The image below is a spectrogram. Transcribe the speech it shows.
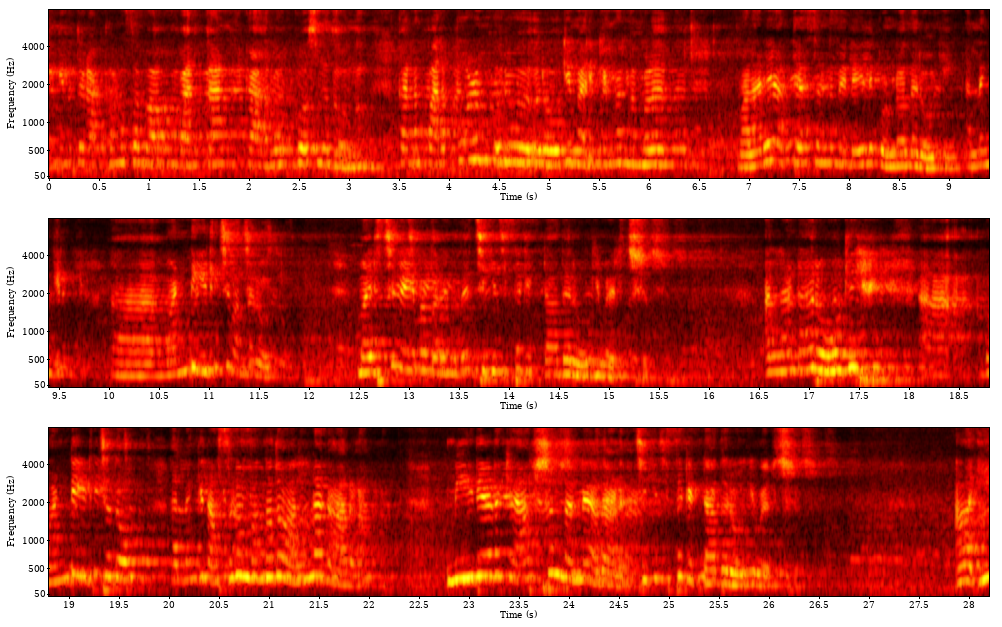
ഇങ്ങനത്തെ ഒരു അക്രമ സ്വഭാവം വരുത്താൻ റൂട്ട് കോസ് എന്ന് തോന്നുന്നു. കാരണം പലപ്പോഴും ഒരു രോഗി മരിക്കുമ്പോൾ നമ്മൾ വളരെ അത്യാസന്ന നിലയിൽ കൊണ്ടുവന്ന രോഗി അല്ലെങ്കിൽ വണ്ടി ഇടിച്ചു വന്ന രോഗി. മരിച്ചു കഴിയുമ്പോൾ പറയുന്നത് ചികിത്സ കിട്ടാതെ രോഗി മരിച്ചു. അല്ലാണ്ട് ആ രോഗി വണ്ടി ഇടിച്ചതോ അല്ലെങ്കിൽ അസുഖം വന്നതോ അല്ല കാരണം മീഡിയയുടെ ക്യാപ്ഷൻ തന്നെ അതാണ് ചികിത്സ കിട്ടാതെ രോഗി മരിച്ചു. ആ ഈ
